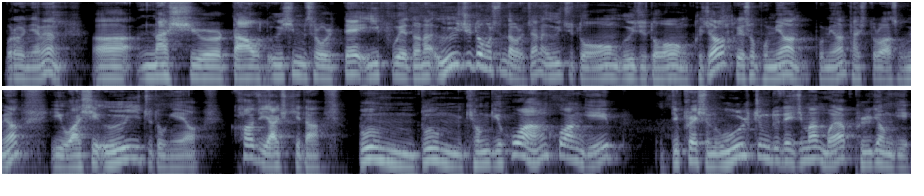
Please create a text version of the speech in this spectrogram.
뭐라고 했냐면 어, not sure, doubt, 의심스러울 때 if whether나 의주동을 쓴다고 그랬잖아. 의주동, 의주동. 그죠? 그래서 보면 보면 다시 돌아와서 보면 이 what이 의주동이에요. cause 약시키다. Boom, boom 경기 호황, 호황기 depression 우울증도 되지만 뭐야? 불경기.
